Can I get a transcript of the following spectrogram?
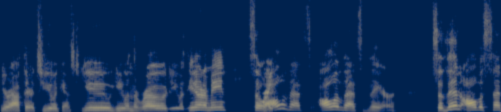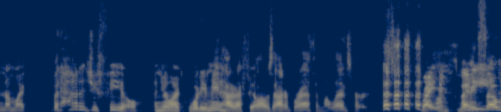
you're out there it's you against you you in the road you you know what i mean so right. all of that's all of that's there. So then all of a sudden I'm like, but how did you feel? And you're like, what do you mean? How did I feel? I was out of breath and my legs hurt. right. I mean, so,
